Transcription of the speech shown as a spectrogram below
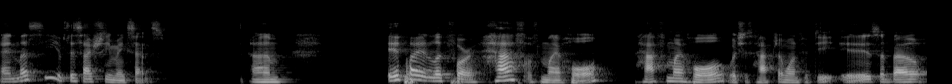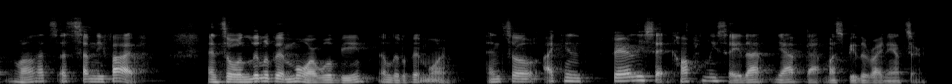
And let's see if this actually makes sense. Um, if I look for half of my whole, half of my whole, which is half to 150, is about, well, that's, that's 75. And so a little bit more will be a little bit more. And so I can fairly say, confidently say that, yeah, that must be the right answer.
